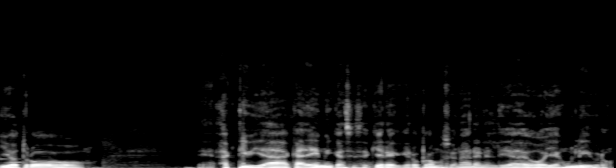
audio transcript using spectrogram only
Y otro eh, actividad académica, si se quiere, que quiero promocionar en el día de hoy es un libro,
